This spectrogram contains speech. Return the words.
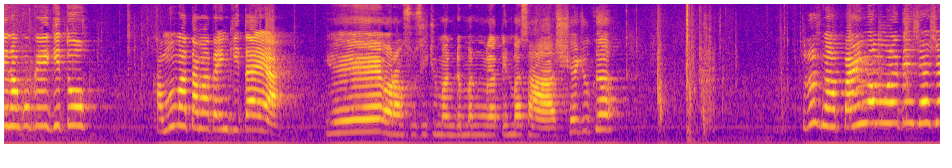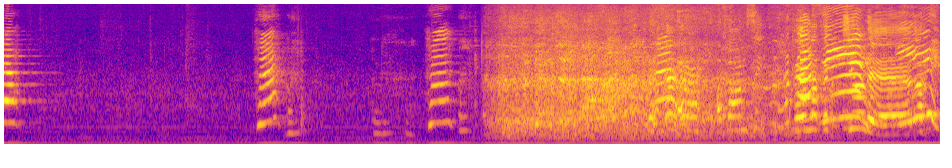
Ngeliatin aku kayak gitu? Kamu mata-matain kita ya? Eh, orang Susi cuma demen ngeliatin Mbak Sasha juga. Terus ngapain kamu ngeliatin Syasha? Hah? Apaan sih? Kayak anak kecil deh. Ih,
